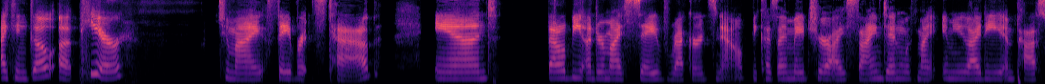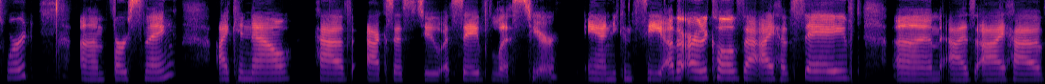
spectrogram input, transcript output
I can go up here to my favorites tab and that'll be under my saved records now because I made sure I signed in with my MUID and password. Um, first thing, I can now have access to a saved list here. And you can see other articles that I have saved um, as I have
